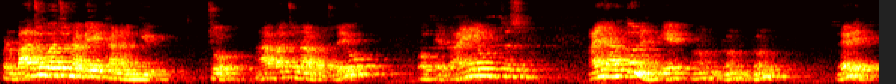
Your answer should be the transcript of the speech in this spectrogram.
પણ બાજુ બાજુના બે ખાનામાં ગયું. જો, આ બાજુ ના બાજુ. એવું? ઓકે, તો અહીંયા એવું થશે. અહીંયા હતું ને? એક રેડી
